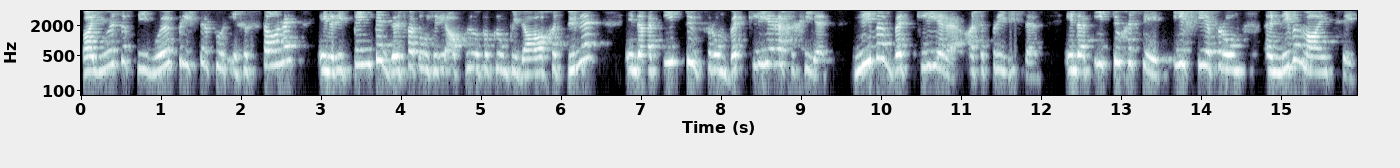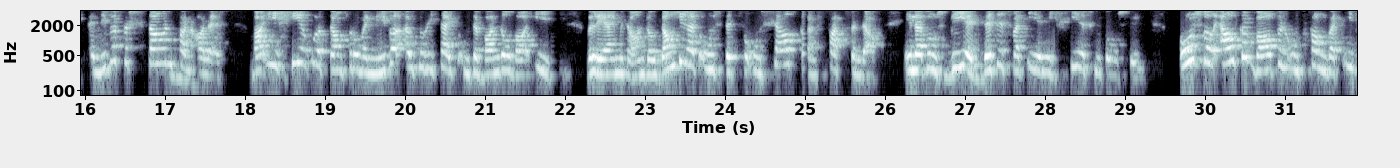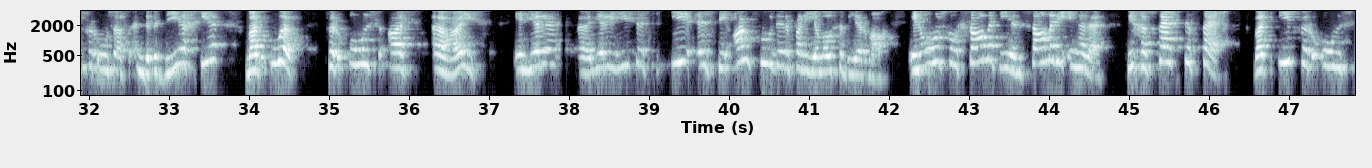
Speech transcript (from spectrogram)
waar Josef die hoëpriester voor u gestaan het en repente dis wat ons hierdie afgelope klompie dae gedoen het en dat u toe vir hom wit klere gegee het nuwe wit klere as 'n priester en dat u toe gesê het u gee vir hom 'n nuwe mindset 'n nuwe verstaan van alles maar u gee ook dan vir hom 'n nuwe autoriteit om te wandel waar u wil hy moet handel. Dankie dat ons dit vir onsself kan vat vandag en dat ons weet dit is wat u in die gees moet ons doen Ons wil elke wapen ontvang wat U vir ons as individue gee, maar ook vir ons as 'n huis. En Here, uh, Here Jesus, U is die aanvoerder van die hemelse weermag en ons wil saam met U en saam met die engele die gevegte veg wat U vir ons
